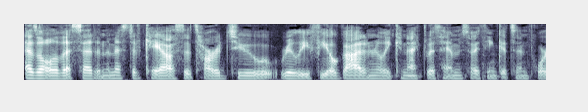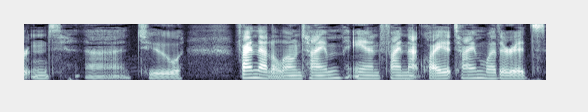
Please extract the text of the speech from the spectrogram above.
as all of us said, in the midst of chaos, it's hard to really feel God and really connect with Him. So I think it's important uh, to find that alone time and find that quiet time, whether it's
